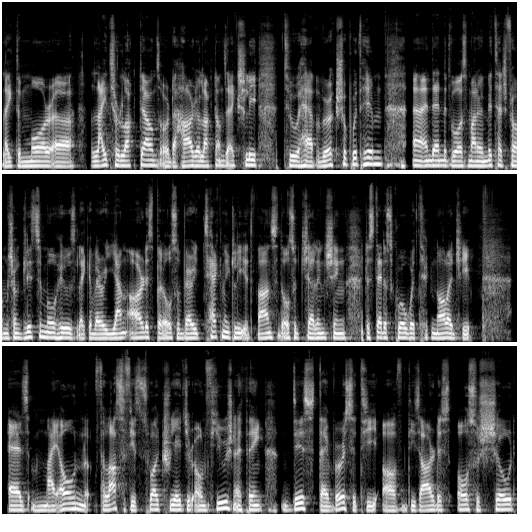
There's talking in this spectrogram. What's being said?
like the more uh, lighter lockdowns or the harder lockdowns actually, to have a workshop with him. Uh, and then it was Manuel Mitasch from Jonglissimo, who's like a very young artist, but also very technically advanced and also challenging the status quo with technology as my own philosophies as well. Create your own fusion. I think this diversity of these artists also showed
